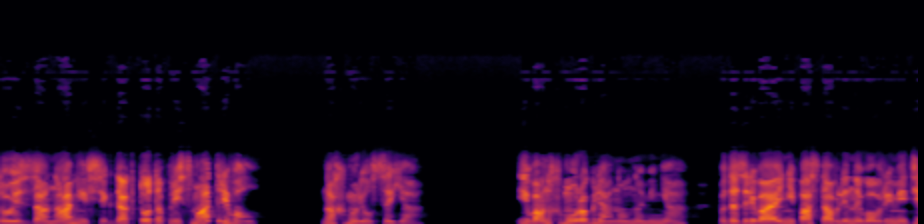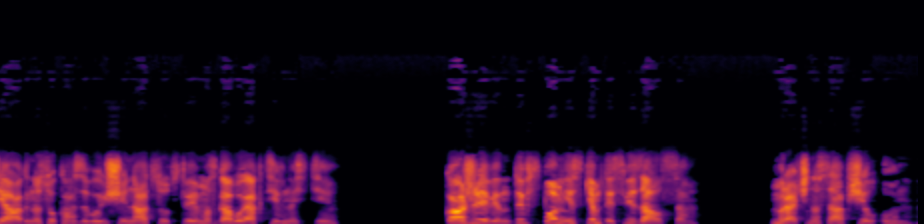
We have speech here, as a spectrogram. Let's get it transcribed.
то есть за нами всегда кто-то присматривал? Нахмурился я. Иван хмуро глянул на меня, подозревая непоставленный вовремя диагноз, указывающий на отсутствие мозговой активности. «Кожевин, ты вспомни, с кем ты связался!» — мрачно сообщил он.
